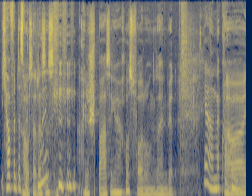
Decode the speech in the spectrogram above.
Ich hoffe, das Außer, wird cool. dass es eine spaßige Herausforderung sein wird. ja, mal gucken. Aber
